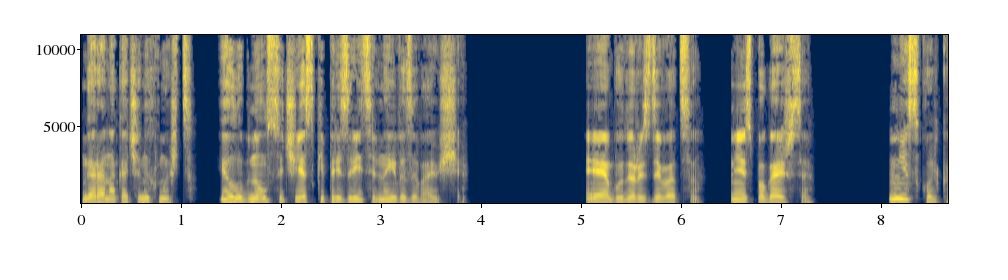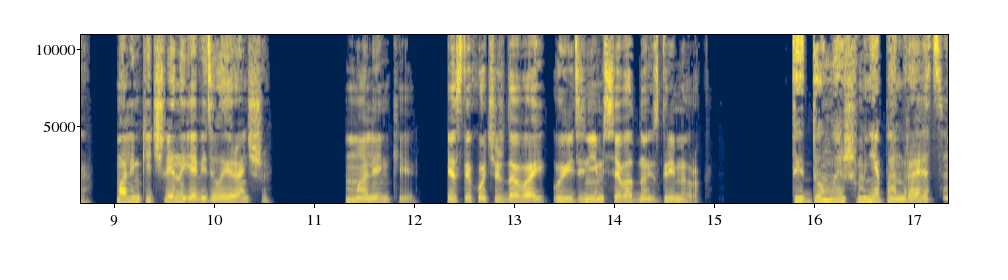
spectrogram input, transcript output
гора накачанных мышц, и улыбнулся честки, презрительно и вызывающе. «Я буду раздеваться. Не испугаешься?» «Нисколько. Маленькие члены я видела и раньше». «Маленькие? Если хочешь, давай уединимся в одной из гримерок. «Ты думаешь, мне понравится?»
